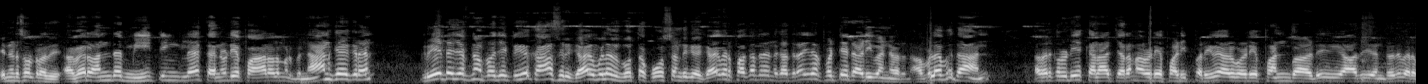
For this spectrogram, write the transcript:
என்னென்ன சொல்றது? அவர் அந்த மீட்டிங்ல தன்னுடைய பாராளுமன்ற நான் கேட்கிறேன் கிரேட்டர் ஜெப்னா ப்ராஜெக்ட்டுக்கு காசு இருக்கா? இவ்வளவு மொத்த கோஸ்டண்டு கேட்கா இவர் பக்கத்துல இருந்து கத்துறா இவர் பட்டியட்டு அடி பண்ணவர் அவ்வளவுதான் அவர்களுடைய கலாச்சாரம் அவருடைய படிப்பறிவு அவர்களுடைய பண்பாடு அது என்றது வேற.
